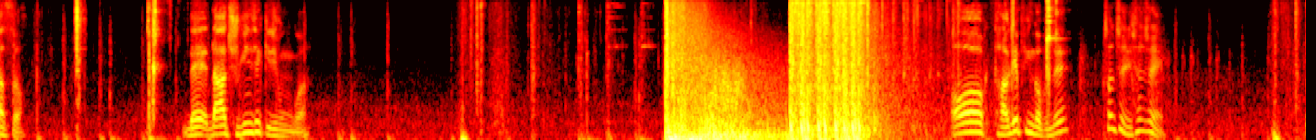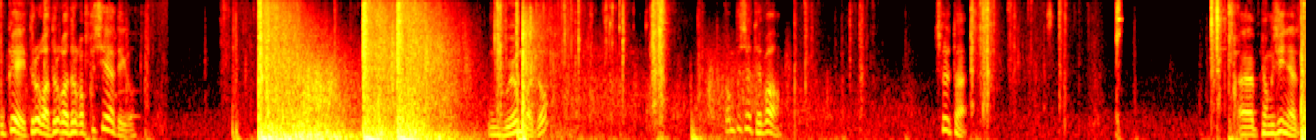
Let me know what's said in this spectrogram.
봤어. 내 나 죽인 새끼 죽은 거야. 어, 다개핀가 본데? 천천히, 천천히. 오케이, 들어가, 들어가, 들어가. 푸시해야 돼, 이거. 오, 왜안 맞아? 점프샷 해봐. 출탄. 아, 병신이야, 저.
